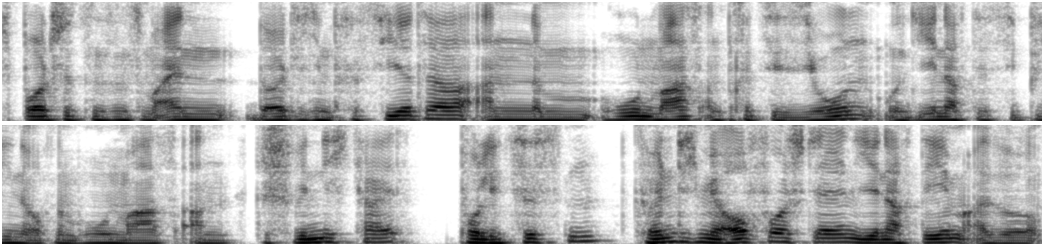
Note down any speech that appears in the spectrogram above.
Sportschützen sind zum einen deutlich interessierter an einem hohen Maß an Präzision und je nach Disziplin auch einem hohen Maß an Geschwindigkeit. Polizisten könnte ich mir auch vorstellen, je nachdem, also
